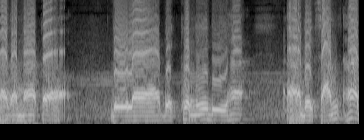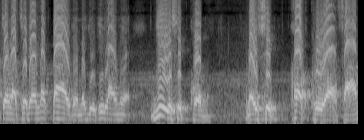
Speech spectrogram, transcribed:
ตากามะก็ดูแลเด็กพวกนี้ดีฮะเด็กสามห้าจังหวัดชายแดนภาคใต้เนี่ยมาอยู่ที่เราเนี่ยยี่สิบคนในสิบครอบครัวสาม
